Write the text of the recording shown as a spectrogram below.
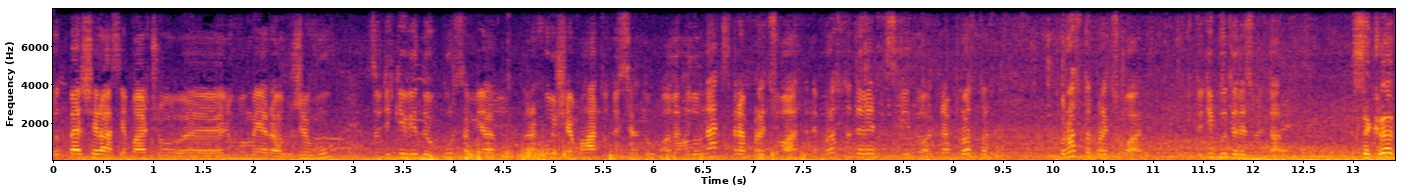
от перший раз я бачу е, Любомира вживу. Завдяки відеокурсам я рахую, що я багато досягнув. Але головне це треба працювати. Не просто дивитись відео, а треба просто, просто працювати. І тоді буде результат. Секрет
